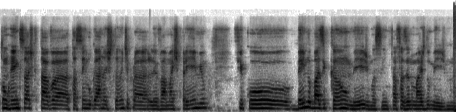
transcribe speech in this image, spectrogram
Tom Hanks acho que tava tá sem lugar na estante para levar mais prêmio, ficou bem no basicão mesmo, assim, tá fazendo mais do mesmo, né?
